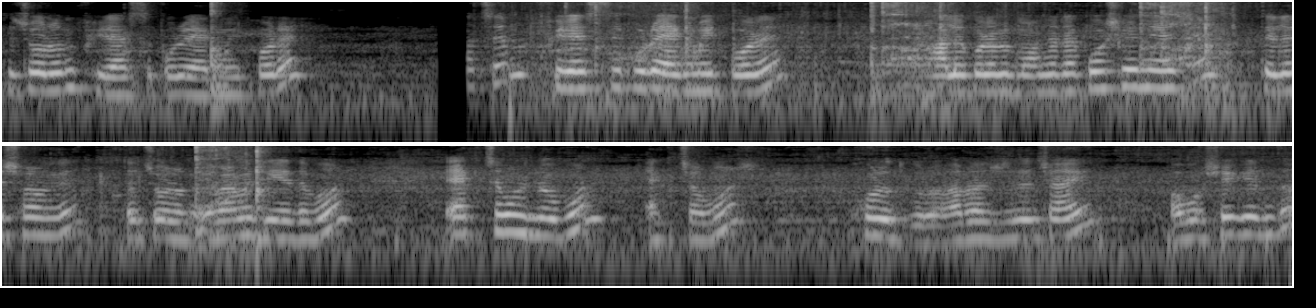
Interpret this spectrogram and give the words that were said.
তো চলুন, ফিরে আসছি পুরো এক মিনিট পরে। আচ্ছা ফিরে আসছি পুরো এক মিনিট পরে। ভালো করে আমি মশলাটা কষিয়ে নিয়েছি তেলের সঙ্গে। তো চলুন, এবার আমি দিয়ে দেবো এক চামচ লবণ, এক চামচ হলুদ গুঁড়ো। আপনারা যদি চাই, অবশ্যই কিন্তু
